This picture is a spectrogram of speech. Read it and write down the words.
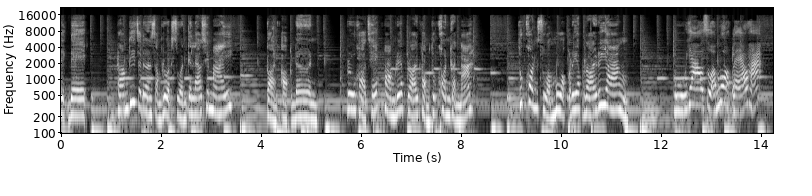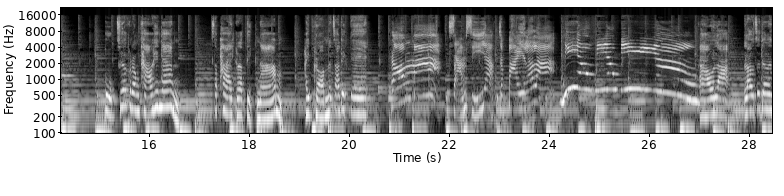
เด็กๆ พร้อมที่จะเดินสำรวจสวนกันแล้วใช่ไหม ก่อนออกเดิน ครูขอเช็คความเรียบร้อยของทุกคนก่อนนะ ทุกคนสวมหมวกเรียบร้อยหรือยัง หูยาวสวมหมวกแล้วฮะ ผูกเชือกรองเท้าให้แน่น สะพายกระติกน้ำให้พร้อมนะจ๊ะเด็กพร้อมมาก สามสีอยากจะไปแล้วล่ะ เราจะเดิน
